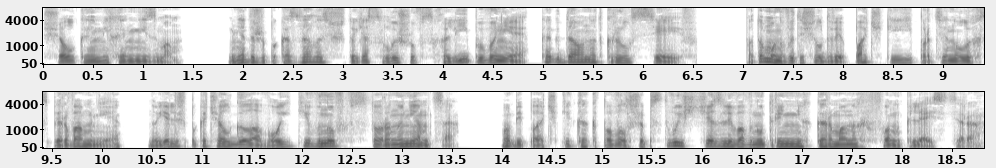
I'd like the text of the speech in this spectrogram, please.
щелкая механизмом. Мне даже показалось, что я слышу всхлипывание, когда он открыл сейф. Потом он вытащил две пачки и протянул их сперва мне, но я лишь покачал головой, кивнув в сторону немца. Обе пачки, как по волшебству, исчезли во внутренних карманах фон Кляйстера.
